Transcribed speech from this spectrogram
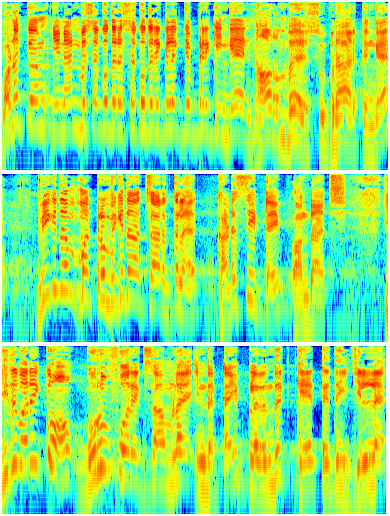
வணக்கம் என் அன்பு சகோதர சகோதரிகளை எப்படி இருக்கீங்க? நான் ரொம்ப சூப்பரா இருக்குங்க. விகிதம் மற்றும் விகிதாச்சாரத்துல கடைசி டைப் வந்தாச்சு. இது வரைக்கும் குரூப் ஃபோர் எக்ஸாம்ல இந்த டைப்ல இருந்து கேட்டது இல்லை.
